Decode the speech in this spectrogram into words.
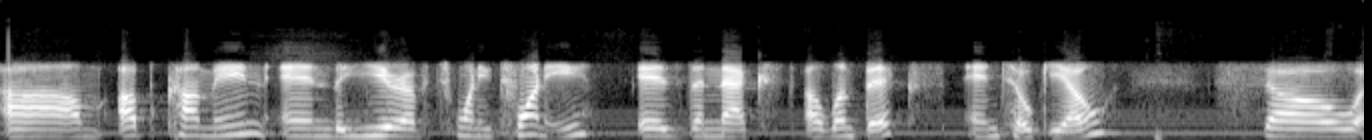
Um, upcoming in the year of 2020 is the next Olympics in Tokyo. So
